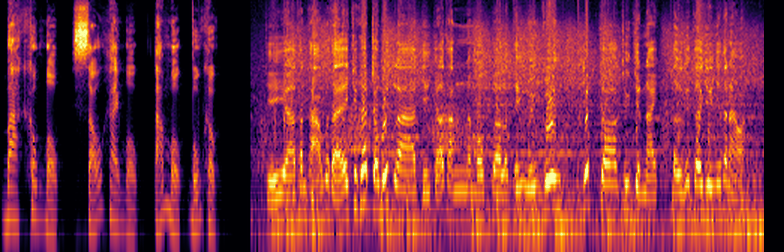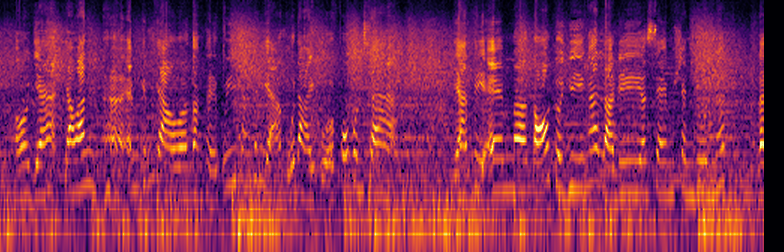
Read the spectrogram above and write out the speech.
301 621 8140 Chị Thanh Thảo có thể trước hết cho biết là chị trở thành một là thiện nguyện viên giúp cho chương trình này từ cái cơ duyên như thế nào ạ? Ồ dạ, chào anh, à, em kính chào toàn thể quý khán thính giả của đài của phố Bonsa. Dạ thì em ờ, có cơ duyên á, là đi ờ, xem Senjun á, là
